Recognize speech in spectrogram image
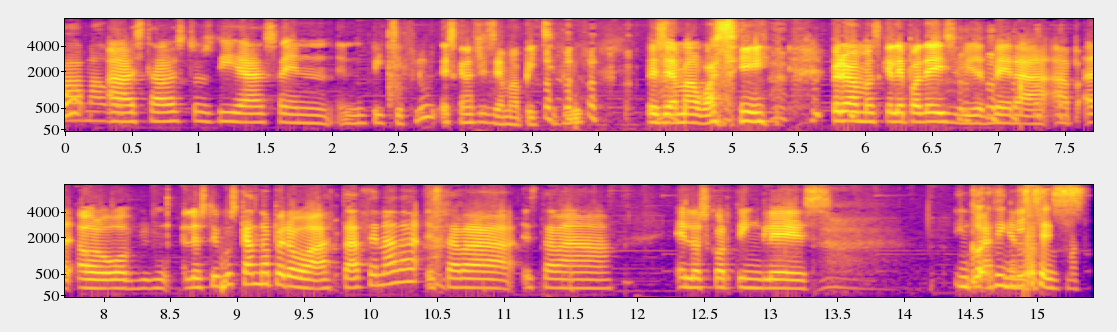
Mago, Mago. ha estado estos días en, en Pichiflus, es que no sé si se llama Pichiflus, pero se llama algo así, pero vamos, que le podéis ver a, a- a- o- o- lo estoy buscando, pero hasta hace nada estaba, estaba en los corte inglés. Inco- haciendo ingleses.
